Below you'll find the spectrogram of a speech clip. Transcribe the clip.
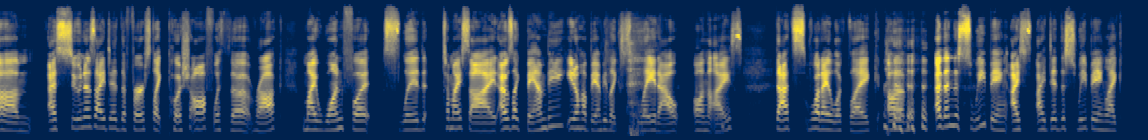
um as soon as I did the first like push off with the rock, my one foot slid to my side. I was like Bambi. You know how Bambi like splayed out on the ice? That's what I looked like. Um and then the sweeping, I, I did the sweeping like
